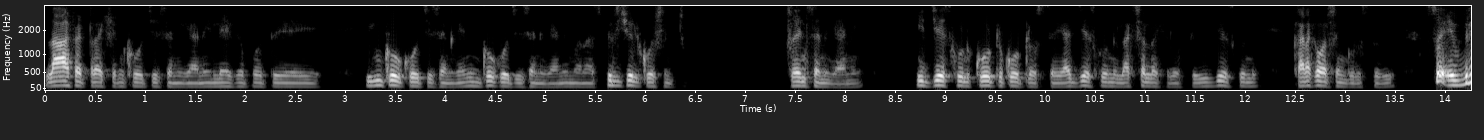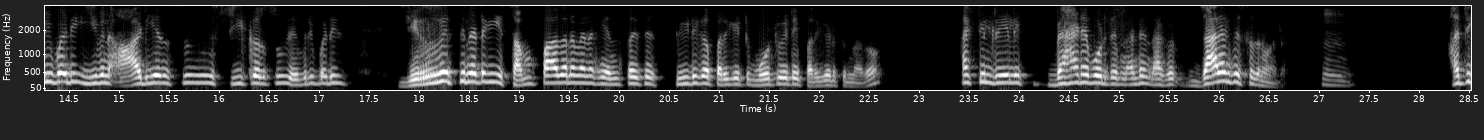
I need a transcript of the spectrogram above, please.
Law of attraction coaches అని కానీ లేకపోతే ఇంకో కోచెస్ అని కానీ ఇంకో కోచెస్ అని కానీ మన స్పిరిచువల్ కోచింగ్ ఫ్రెండ్స్ అని కానీ ఇది చేసుకోండి కోట్లు కోట్లు వస్తాయి. అది చేసుకోండి లక్షల లక్షలు వస్తాయి. ఇది చేసుకోండి కనకవర్షం కురుస్తుంది. So everybody even audience speakers everybody's ఎర్రెత్తినట్టుగా ఈ సంపాదన వెనక ఎంతైతే స్పీడ్గా పరిగెట్టి మోటివేట్ అయి పరిగెడుతున్నారో I feel really bad about them అంటే నాకు జాలి అనిపిస్తుంది అనమాట అది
